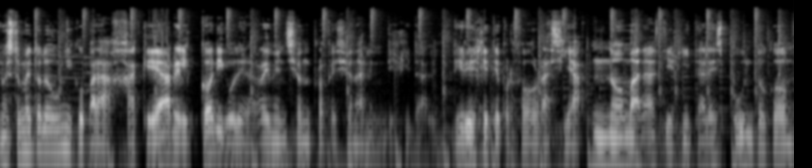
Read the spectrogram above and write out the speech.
nuestro método único para hackear el código de la reinvención profesional en digital. Dirígete por favor hacia nómadasdigitales.com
